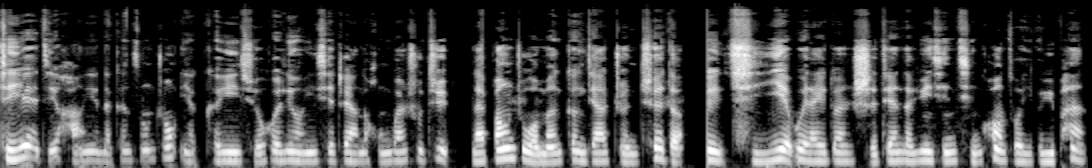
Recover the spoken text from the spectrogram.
企业及行业的跟踪中，也可以学会利用一些这样的宏观数据，来帮助我们更加准确的对企业未来一段时间的运行情况做一个预判。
